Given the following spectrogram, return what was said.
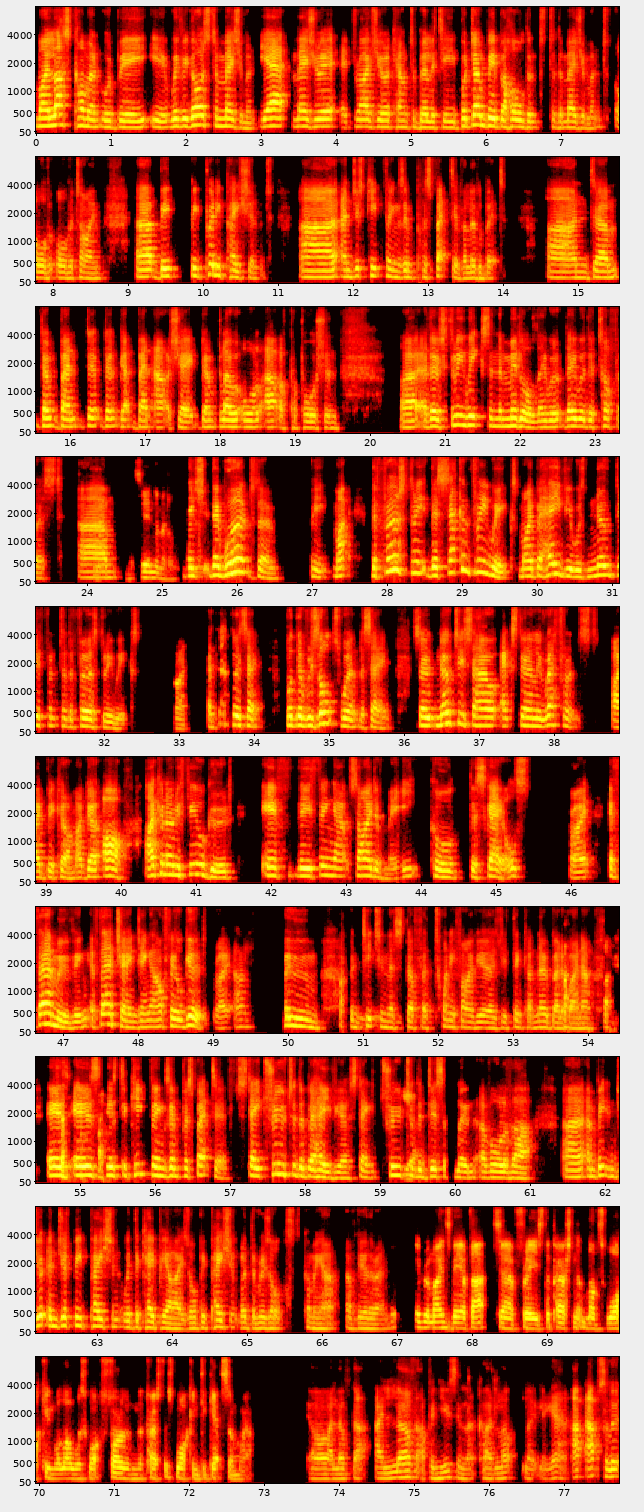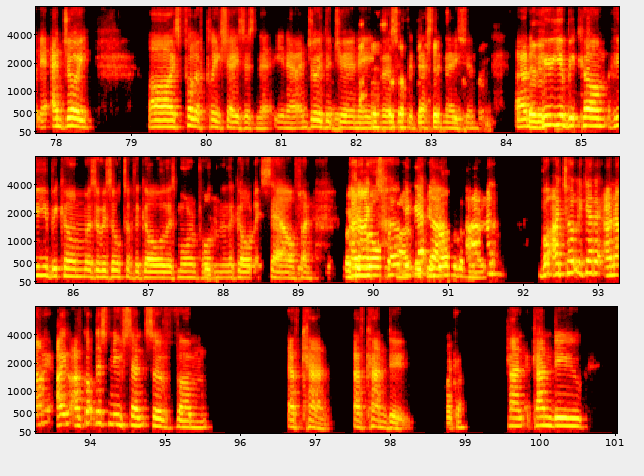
my last comment would be with regards to measurement. Yeah, measure it. It drives your accountability, but don't be beholden to the measurement all the, all the time. Uh, be be pretty patient uh, and just keep things in perspective a little bit and um, don't bend don't, don't, get bent out of shape don't blow it all out of proportion uh, those three weeks in the middle they were they were the toughest um yeah, in the middle they, they weren't though pete my the first three the second three weeks my behavior was no different to the first three weeks. Right. Exactly the same but the results weren't the same. So notice how externally referenced i'd become. I go oh i can only feel good if the thing outside of me called the scales, right, if they're moving, if they're changing, I'll feel good, right? And boom, I've been teaching this stuff for 25 years. You'd think I'd know better by now. is is is to keep things in perspective, stay true to the behavior, stay true to yeah. the discipline of all of that. Uh, and be and just be patient with the KPIs or be patient with the results coming out of the other end it reminds me of that uh, phrase the person that loves walking will always walk further than the person that's walking to get somewhere oh i love that i love that i've been using that quite a lot lately yeah absolutely enjoy oh it's full of cliches isn't it? You know enjoy the journey versus the destination. and who you become who you become as a result of the goal is more important than the goal itself and, and i totally get that. and, but i totally get it and I, I i've got this new sense of um of can of can do. Okay. Can can do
